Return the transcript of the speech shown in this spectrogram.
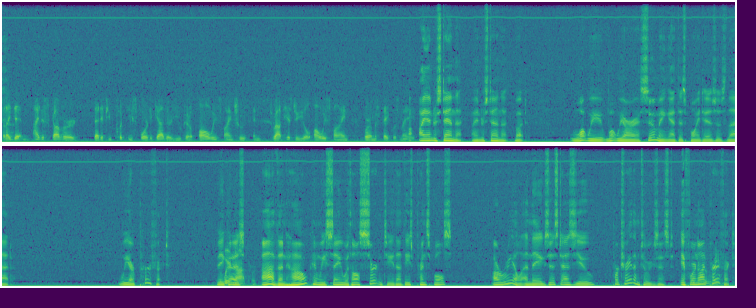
But I didn't. I discovered that if you put these four together, you can always find truth, and throughout history, you'll always find where a mistake was made. I understand that. I understand that. But what we what we are assuming at this point is is that we are perfect. We're Because not perfect. ah, then how can we say with all certainty that these principles are real and they exist as you portray them to exist? If we're not perfect.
